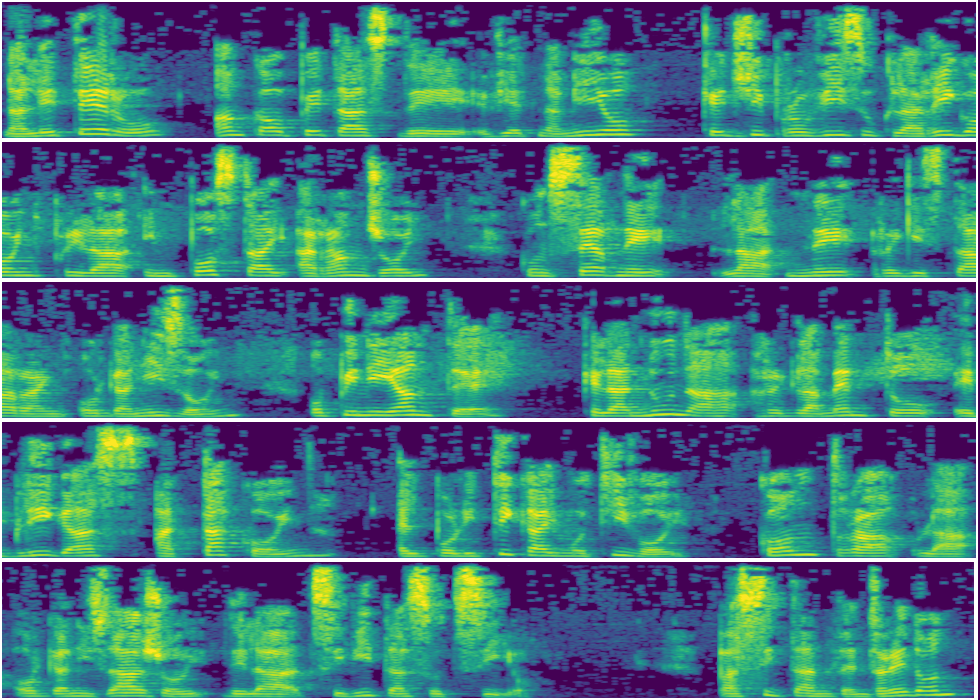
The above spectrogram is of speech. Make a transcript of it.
La letero anca opetas de Vietnamio che gi provisu clarigoin pri la impostai arrangioi concerne la ne registarain organizoin, opiniante che la nuna reglamento ebligas attacoin el politicae motivoi contra la organizajoi de la civita socio. Pasitan vendredon,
